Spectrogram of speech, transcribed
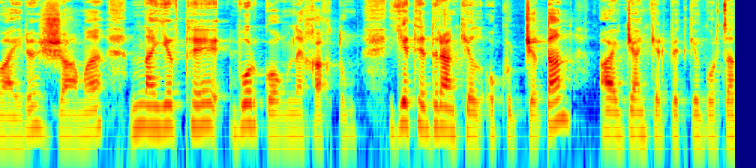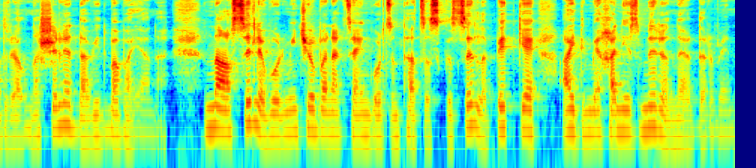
վայրը, ժամը, նաև թե որ կողմն է խախտում։ Եթե դրանք էլ օգուտ չտան, այլ ջանքեր պետք է գործադրել, նշել է Դավիթ Բաբայանը։ Նա ասել է, որ մինչև բանակցային գործընթացը սկսելը պետք է այդ մեխանիզմները ներդրվեն,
